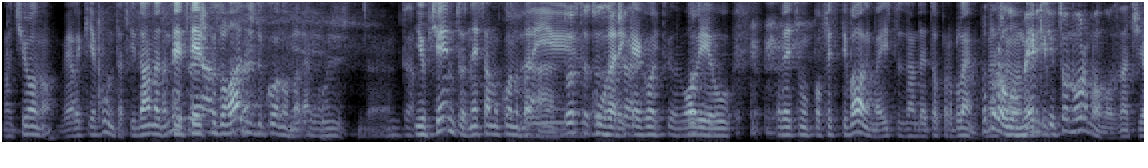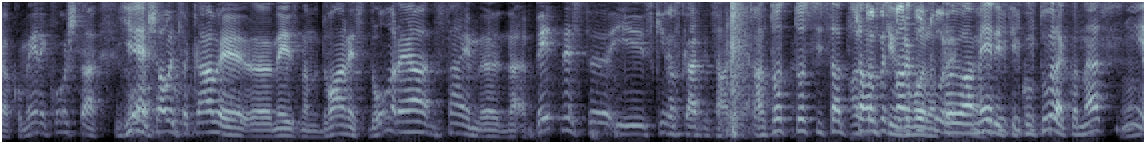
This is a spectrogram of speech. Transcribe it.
Znači ono, veliki je punta. Ti danas ne, te, teško jasno, dolaziš do konobara, Je, je. kužiš. Da. I općenito, ne samo konobari, Da, i dosta je to kuhari, kaj značajno. god, ovi u, recimo po festivalima, isto znam da je to problem. Pa Znači, dobro, u ono, Americi neki- je to normalno. Znači, ako mene košta Je. ova šalica kave, e, ne znam, 12 dolara, ja stavim e, na 15 i skinem s kartice. Tako, 15. ali to, to si sad Ali sam to si to je u Americi kultura, kod nas nije.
